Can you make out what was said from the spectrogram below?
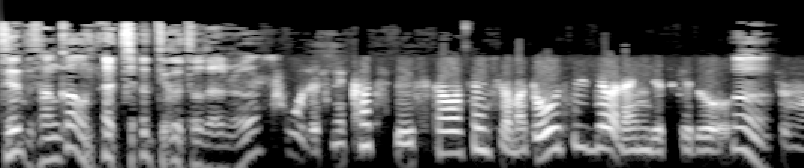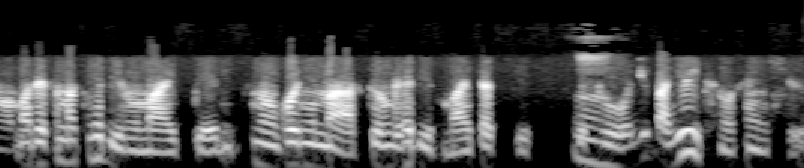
全部三冠王になっちゃうってことだろ？そうですね、かつて石川選手が、まあ、同時ではないんですけど、うん。そのまあ、デスマッチヘビーも巻いて、その後に、まあ、ストロングヘビーも巻いたっていう、うん。とまあ、唯一の選手ね。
